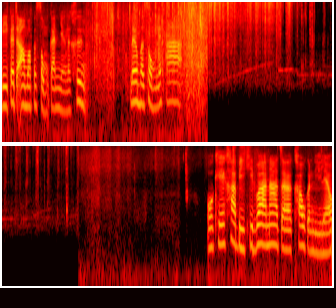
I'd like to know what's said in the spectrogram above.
บีก็จะเอามาผสมกันอย่างละครึ่ง เริ่มผสมเลยค่ะ โอเคค่ะบีคิดว่าน่าจะเข้ากันดีแล้ว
